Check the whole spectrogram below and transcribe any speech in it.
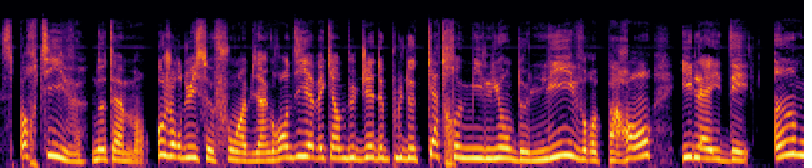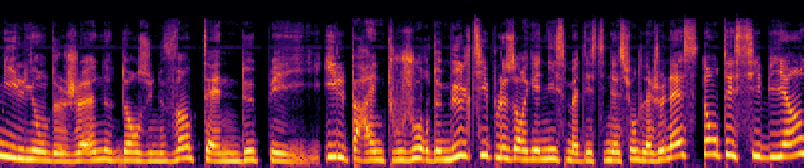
sportives notamment. Aujourd'hui, ce fonds a bien grandi avec un budget de plus de 4 millions de livres par an. Il a aidé un million de jeunes dans une vingtaine de pays. Il parraine toujours de multiples organismes à destination de la jeunesse, tant et si bien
